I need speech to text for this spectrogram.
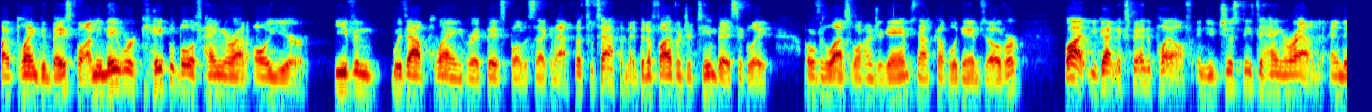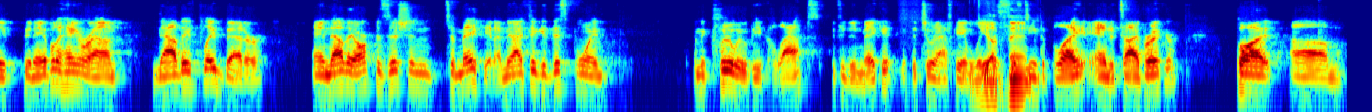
by playing good baseball, I mean they were capable of hanging around all year, even without playing great baseball in the second half. That's what's happened. They've been a 500 team basically over the last 100 games. Now a couple of games over, but you got an expanded playoff, and you just need to hang around. And they've been able to hang around. Now they've played better, and now they are positioned to make it. I mean, I think at this point I mean, clearly it would be a collapse if you didn't make it with the two and a half game lead yeah, 15 to play and a tiebreaker. But um,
